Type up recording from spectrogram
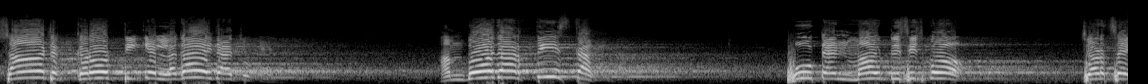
60 करोड़ टीके लगाए जा चुके हैं। हम 2030 तक फूट एंड माउथ डिसीज को जड़ से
